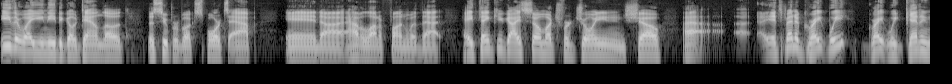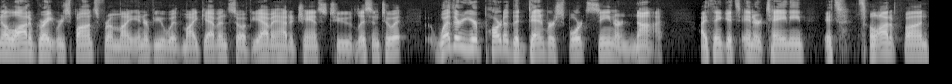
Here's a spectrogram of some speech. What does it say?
Either way, you need to go download the Superbook Sports app and uh, have a lot of fun with that. Hey, thank you guys so much for joining the show. Uh, uh, it's been a great week. Great week. Getting a lot of great response from my interview with Mike Evans. So if you haven't had a chance to listen to it, whether you're part of the Denver sports scene or not, I think it's entertaining. It's it's a lot of fun,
